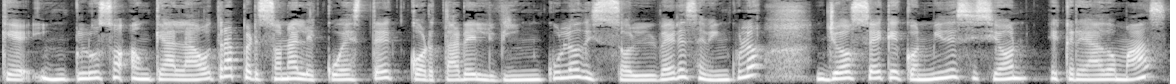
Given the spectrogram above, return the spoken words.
que incluso aunque a la otra persona le cueste cortar el vínculo, disolver ese vínculo, yo sé que con mi decisión he creado más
